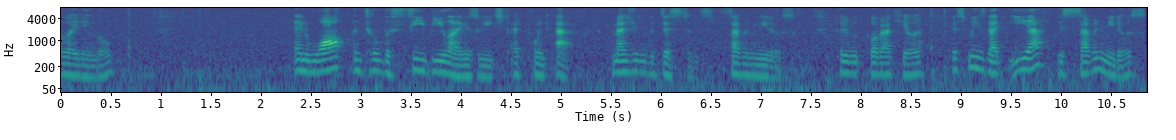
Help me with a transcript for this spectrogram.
a right angle and walk until the CB line is reached at point F, measuring the distance, 7 meters. So we go back here. This means that EF is 7 meters.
